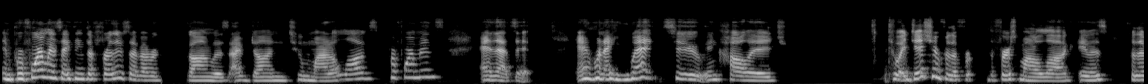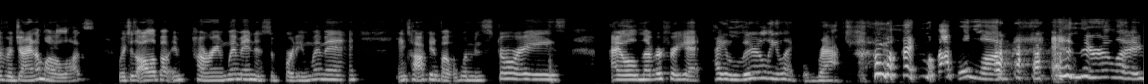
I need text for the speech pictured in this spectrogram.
in performance, I think the furthest I've ever gone was I've done two monologues performance, and that's it. And when I went to in college to audition for the, the first monologue, it was for the Vagina Monologues, which is all about empowering women and supporting women and talking about women's stories. I will never forget. I literally like wrapped my model monologue, and they were like,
